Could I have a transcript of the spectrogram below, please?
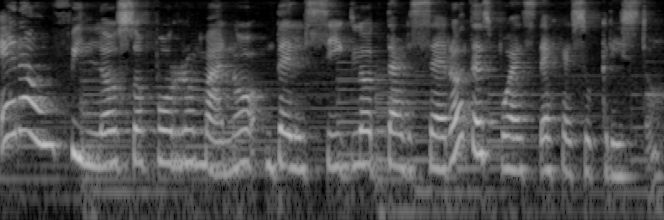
Era un filósofo romano del siglo III después de Jesucristo.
